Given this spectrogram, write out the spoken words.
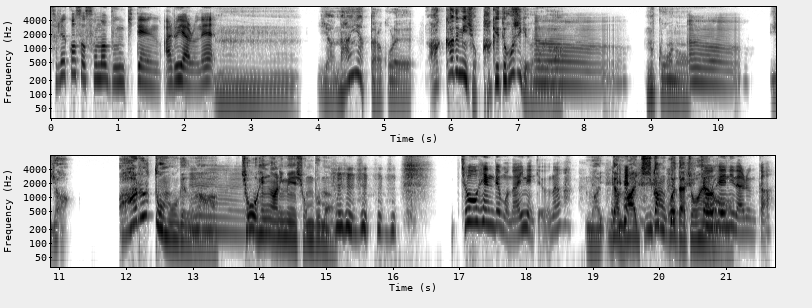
それこそその分岐点あるやろうーね。ん。いや、なんやったらこれ、アカデミー賞かけてほしいけどうね、俺は。ん向こうの。うんいや、あると思うけどな。うん長編アニメーション部門。長編でもないねんけどな。まあ、でもまあ1時間超えたら長編やろ。長編になるんか。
